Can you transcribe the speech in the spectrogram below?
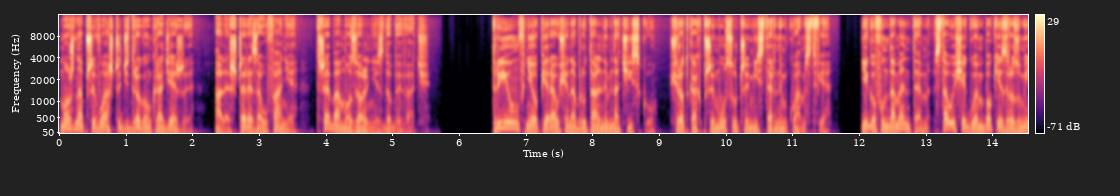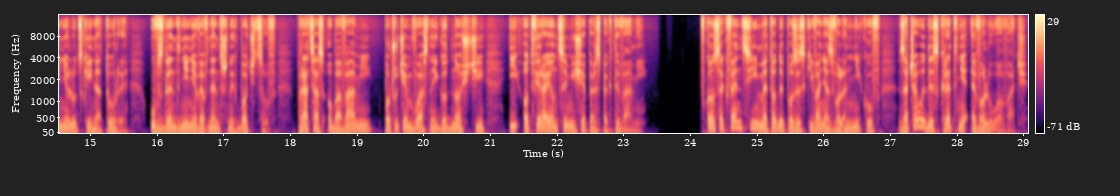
można przywłaszczyć drogą kradzieży, ale szczere zaufanie trzeba mozolnie zdobywać. Triumf nie opierał się na brutalnym nacisku, środkach przymusu czy misternym kłamstwie. Jego fundamentem stały się głębokie zrozumienie ludzkiej natury, uwzględnienie wewnętrznych bodźców, praca z obawami, poczuciem własnej godności i otwierającymi się perspektywami. W konsekwencji metody pozyskiwania zwolenników zaczęły dyskretnie ewoluować.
